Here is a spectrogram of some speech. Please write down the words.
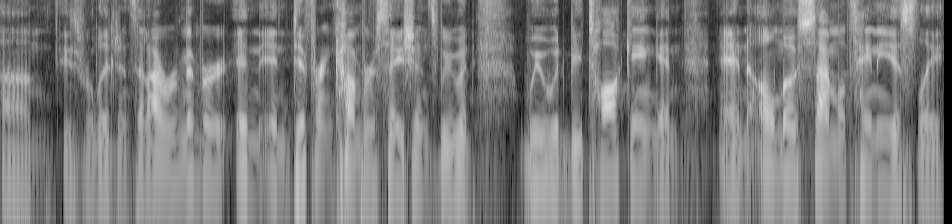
um, these religions. And I remember in, in different conversations, we would, we would be talking, and, and almost simultaneously,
